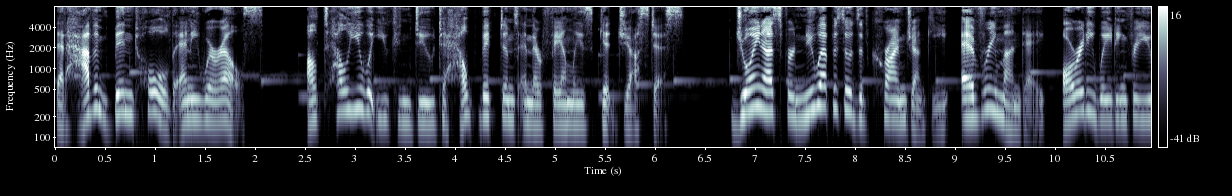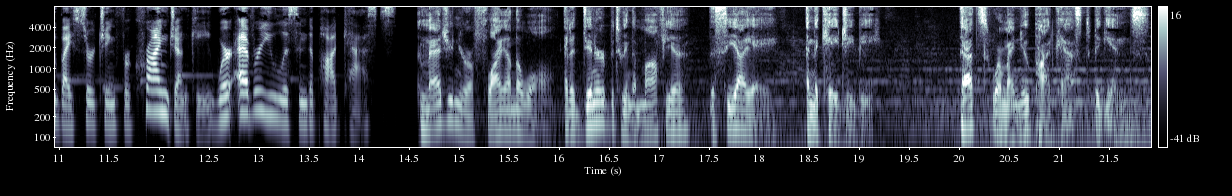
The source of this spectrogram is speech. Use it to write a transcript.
that haven't been told anywhere else. I'll tell you what you can do to help victims and their families get justice. Join us for new episodes of Crime Junkie every Monday, already waiting for you by searching for Crime Junkie wherever you listen to podcasts. Imagine you're a fly on the wall at a dinner between the mafia, the CIA, and the KGB. That's where my new podcast begins.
